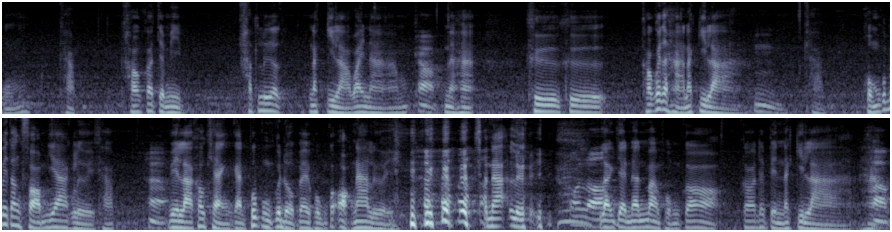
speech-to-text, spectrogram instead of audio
งครับ เขาก็จะมีคัดเลือกนักกีฬาว่ายน้ครับำนะฮะคือคือเขาก็จะหานักกีฬาอืมครับผมก็ไม่ต้องซ้อมยากเลยครับ ฮะเวลาเขาแข่งกันปุ๊บผมกระโดดไปผมก็ออกหน้าเลย ชนะเลย อ๋อเหรอ หลังจากนั้นมาผมก็ก็ได้เป็นนักกีฬาฮะครับ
